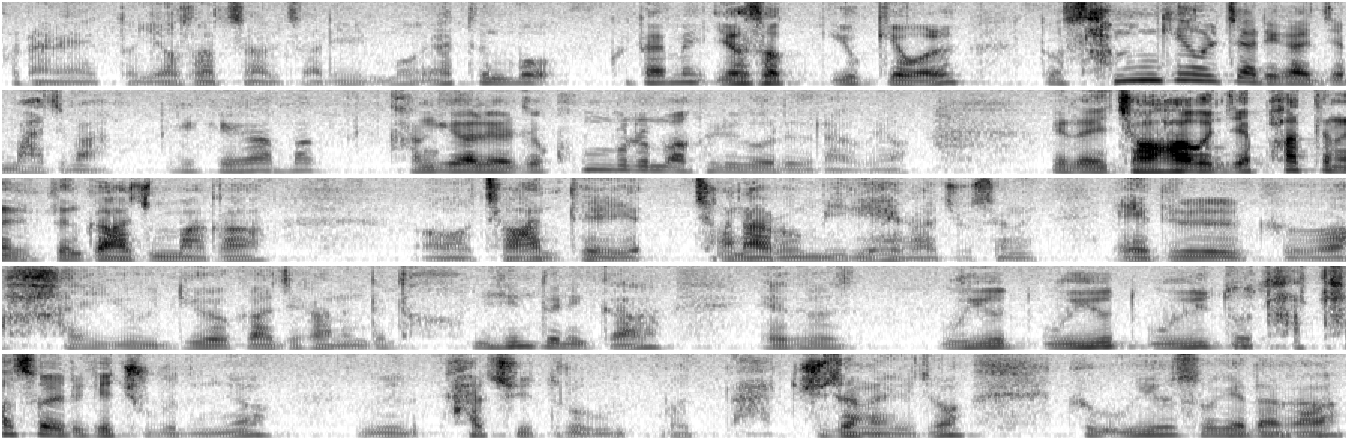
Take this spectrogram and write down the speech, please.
그다음에 또 여섯 살짜리 뭐 하여튼 뭐 그다음에 여섯 육 개월 또 3개월짜리가 이제 마지막. 걔가 막 감기 걸려서 콧물을 막 흘리고 그러더라고요. 그래서 저하고 이제 파트너 됐던 그 아줌마가 어, 저한테 전화로 미리 해가지고서는 애들 그 하유 뉴욕까지 가는데 너무 힘드니까 애들 우유 우유 우유도 다 타서 이렇게 주거든요. 할 수 있도록 뭐 다 주잖아요, 그죠? 그 우유 속에다가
